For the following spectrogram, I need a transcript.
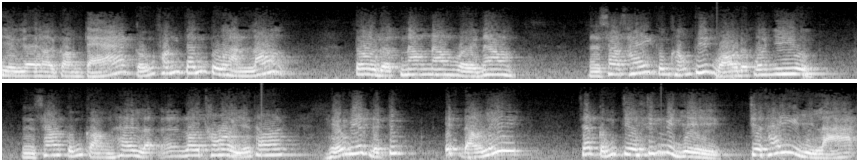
nhiều người hồi còn trẻ cũng phấn chấn tu hành lắm. Tu được 5 năm 10 năm. Rồi sao thấy cũng không tiến bộ được bao nhiêu. Rồi sao cũng còn hơi lôi thôi vậy thôi. Hiểu biết được chút ít đạo lý chắc cũng chưa chứng cái gì, chưa thấy cái gì lạ.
